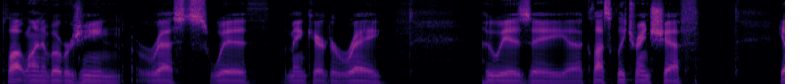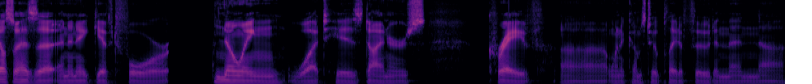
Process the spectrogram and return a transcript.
plot line of Aubergine rests with the main character, Ray, who is a uh, classically trained chef. He also has a, an innate gift for knowing what his diners crave uh, when it comes to a plate of food, and then, uh,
